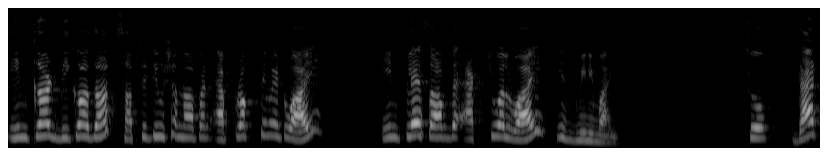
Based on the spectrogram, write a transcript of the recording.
incurred because of substitution of an approximate y in place of the actual y is minimized. So that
